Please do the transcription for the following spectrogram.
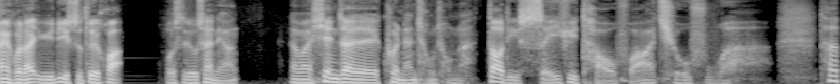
欢迎回来与历史对话，我是刘灿良。那么现在困难重重了，到底谁去讨伐求福啊？他的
